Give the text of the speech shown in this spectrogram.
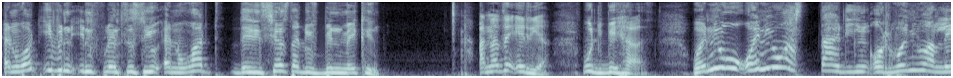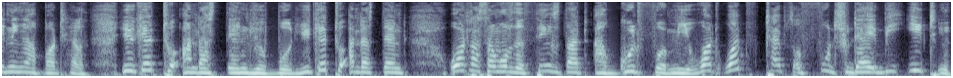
and what even influences you, and what the decisions that you've been making. Another area would be health. When you when you are studying or when you are learning about health, you get to understand your body. You get to understand what are some of the things that are good for me. What what types of food should I be eating?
